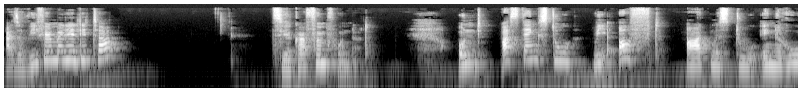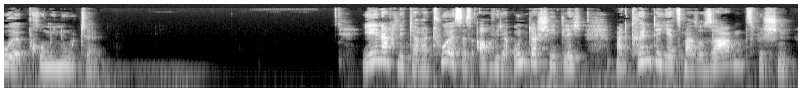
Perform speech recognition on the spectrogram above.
Also wie viel Milliliter? Circa 500. Und was denkst du, wie oft atmest du in Ruhe pro Minute? Je nach Literatur ist es auch wieder unterschiedlich. Man könnte jetzt mal so sagen zwischen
